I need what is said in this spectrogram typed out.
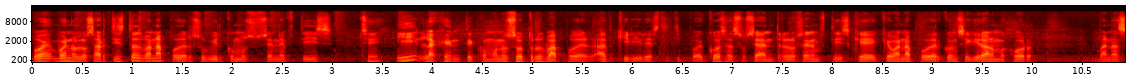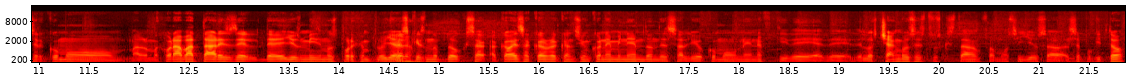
bue- Bueno, los artistas van a poder subir como sus NFTs Sí. y la gente como nosotros va a poder adquirir este tipo de cosas. O sea, entre los NFTs que, que van a poder conseguir a lo mejor van a ser como a lo mejor avatares de, de ellos mismos. Por ejemplo, ya ves que Snoop Dogg acaba de sacar una canción con Eminem donde salió como un NFT de, de- de los changos estos que estaban famosillos hace poquito.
